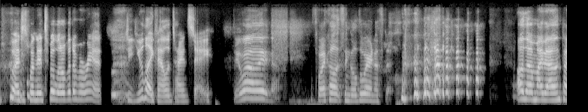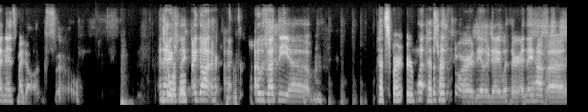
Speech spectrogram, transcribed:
I just went into a little bit of a rant. Do you like Valentine's Day? Do I? No. That's why I call it Singles Awareness Day. Although my Valentine is my dog, so. And I actually, I got her. I, I was at the um PetSmart or pet, PetSmart? pet store the other day with her, and they have a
